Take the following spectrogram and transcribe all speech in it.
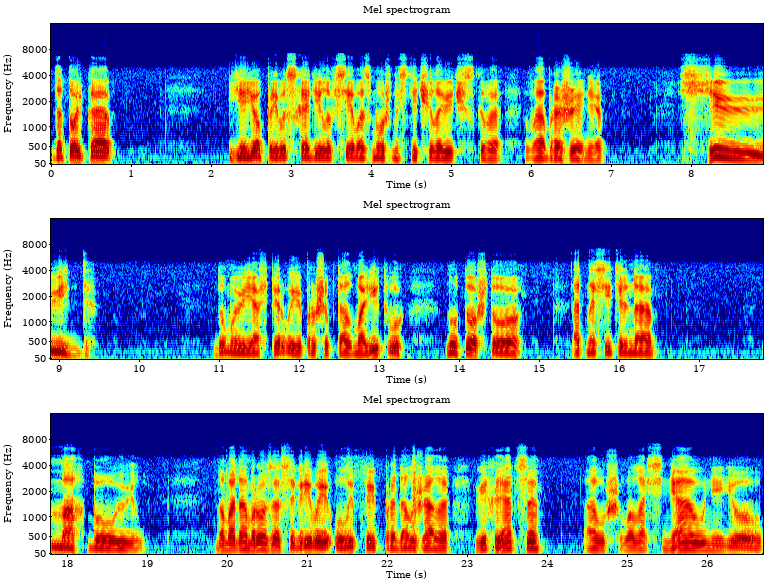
да только ее превосходило все возможности человеческого воображения. «Сюид!» Думаю, я впервые прошептал молитву, ну, то, что относительно Махбоуил. Но мадам Роза с игривой улыбкой продолжала вихляться, а уж волосня у нее...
